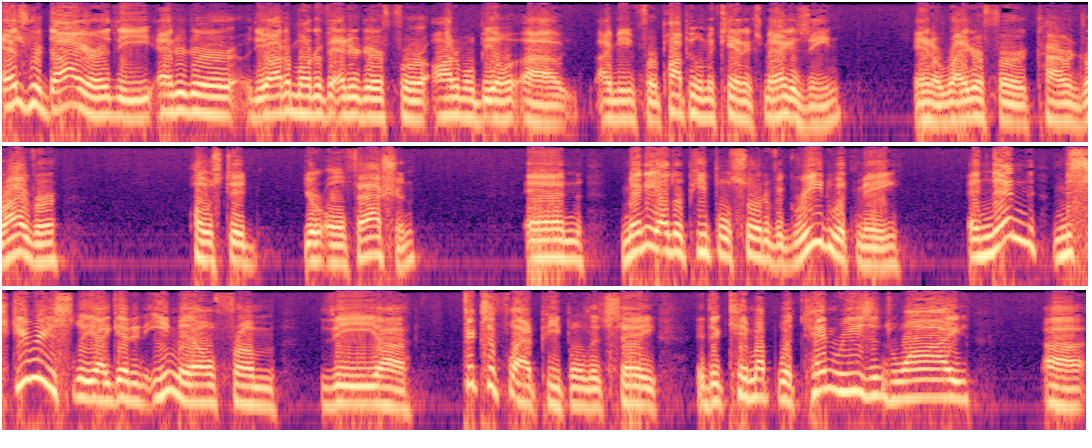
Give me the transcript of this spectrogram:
Ezra Dyer, the editor, the automotive editor for Automobile, uh, I mean for Popular Mechanics magazine, and a writer for Car and Driver, posted "You're old-fashioned," and many other people sort of agreed with me. And then mysteriously, I get an email from the uh, Fix-A-Flat people that say that came up with 10 reasons why uh,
